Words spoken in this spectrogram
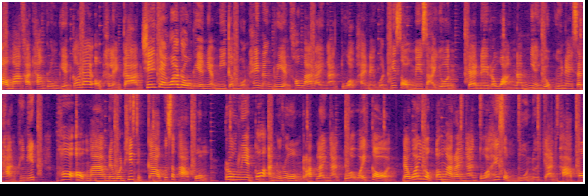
ต่อมาค่ะทางโรงเรียนก็ได้ออกแถลงการ ชี้แจงว่าโรงเรียนเนี่ยมีกำหนดให้นักเรียนเข้ามารายงานตัวภายในวันที่ 2 เมษายน แต่ในระหว่างนั้นเนี่ยหยกอยู่ในสถานพินิษพอออกมาในวันที่ 19 พฤษภาคม โรงเรียนก็อนุโลมรับรายงานตัวไว้ก่อน แต่ว่าหยกต้องมารายงานตัวให้สมบูรณ์โดยการพาพ่อ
